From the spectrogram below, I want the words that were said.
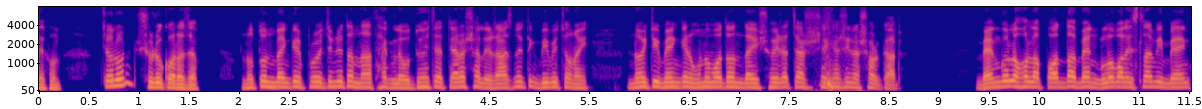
দেখুন। চলুন শুরু করা যাক। নতুন ব্যাংকের প্রয়োজনীয়তা না থাকলেও দুই হাজার তেরো সালে রাজনৈতিক বিবেচনায় নয়টি ব্যাংকের অনুমোদন দেয় স্বৈরাচার শেখ হাসিনা সরকার। ব্যাংকগুলো হলো Padma bank global Islami bank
